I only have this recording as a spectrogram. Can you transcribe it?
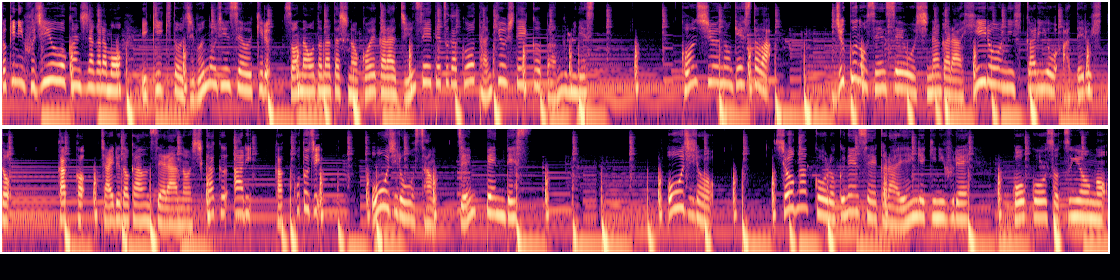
時に不自由を感じながらも生き生きと自分の人生を生きるそんな大人たちの声から人生哲学を探求していく番組です。今週のゲストは塾の先生をしながらヒーローに光を当てる人かっこチャイルドカウンセラーの資格ありかっこ閉じ大次郎さん前編です。大次郎小学校6年生から演劇に触れ高校卒業後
